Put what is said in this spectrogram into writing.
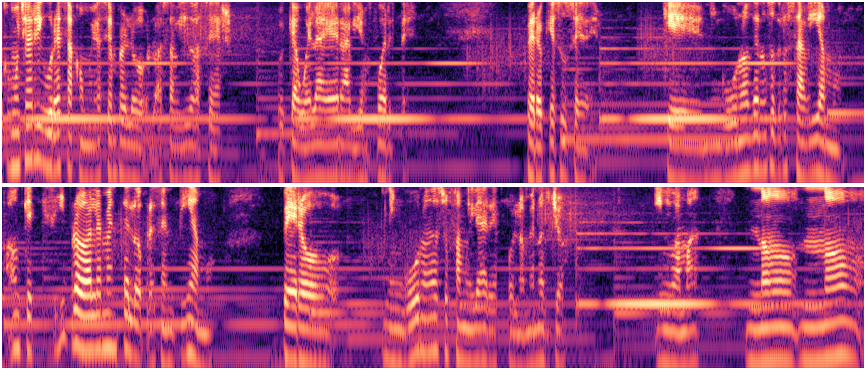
con mucha rigureza como ella siempre lo ha sabido hacer, porque abuela era bien fuerte. Pero ¿qué sucede? Que ninguno de nosotros sabíamos, aunque sí probablemente lo presentíamos, pero ninguno de sus familiares, por lo menos yo y mi mamá, no, no,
